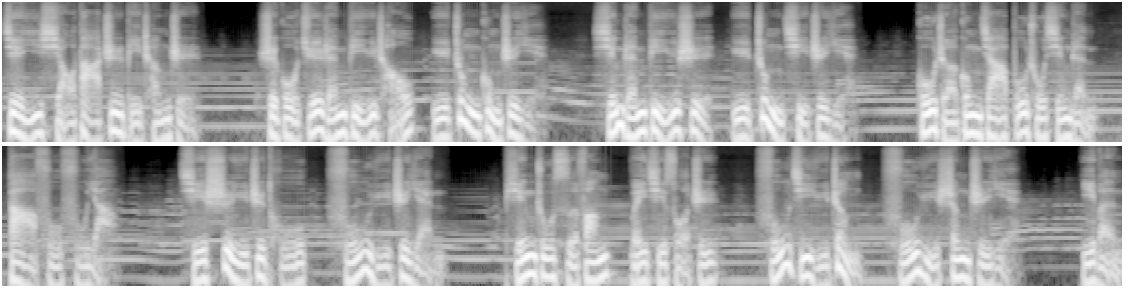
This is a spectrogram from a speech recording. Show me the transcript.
借以小大之比成之。是故绝人必于朝，与众共之也；行人必于事，与众弃之也。古者公家不处行人，大夫抚养，其事欲之徒，弗与之言。平诸四方，为其所知，弗及与政，弗欲生之也。译文：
